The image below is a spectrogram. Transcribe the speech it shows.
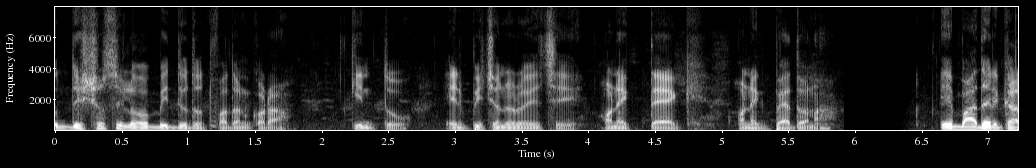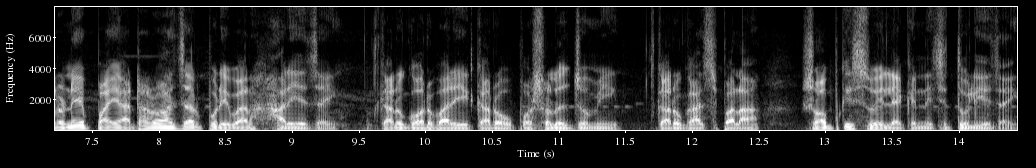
উদ্দেশ্য ছিল বিদ্যুৎ উৎপাদন করা, কিন্তু এর পিছনে রয়েছে অনেক ত্যাগ, অনেক বেদনা। এ বাঁধের কারণে প্রায় আঠারো হাজার পরিবার হারিয়ে যায়। কারও ঘরবাড়ি, কারও ফসলের জমি, কারও গাছপালা সব কিছু এলাকার নিচে তলিয়ে যায়।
